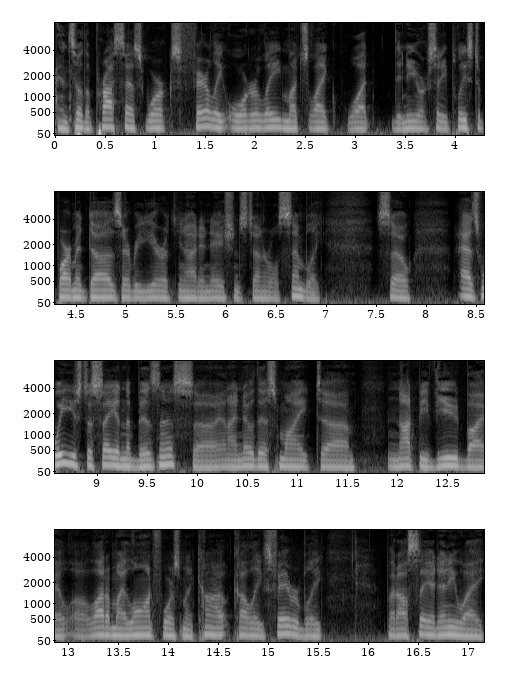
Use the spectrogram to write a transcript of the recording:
And so the process works fairly orderly, much like what the New York City Police Department does every year at the United Nations General Assembly. So as we used to say in the business, uh, and I know this might uh, not be viewed by a lot of my law enforcement co- colleagues favorably, but I'll say it anyway.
